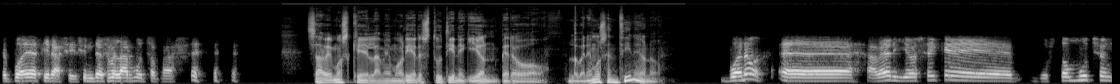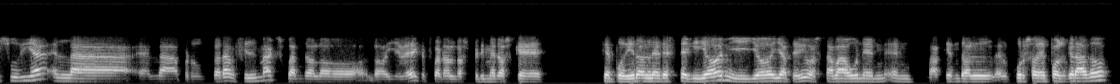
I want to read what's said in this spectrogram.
Se puede decir así, sin desvelar mucho más. Sabemos que La memoria eres tú tiene guion, pero ¿lo veremos en cine o no? Bueno, eh, a ver, yo sé que gustó mucho en su día en la, productora en Filmax cuando lo, llevé, que fueron los primeros que, pudieron leer este guion. Y yo ya te digo, estaba aún en, haciendo el, curso de posgrado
